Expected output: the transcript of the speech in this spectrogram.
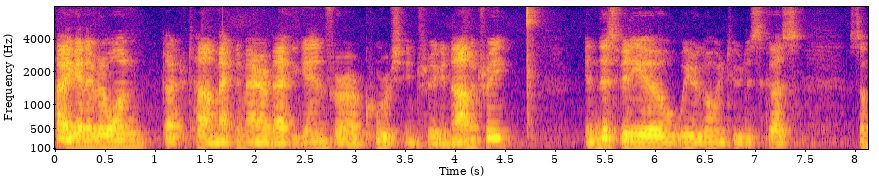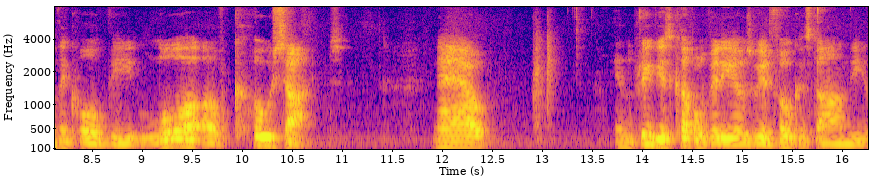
Hi again, everyone. Dr. Tom McNamara back again for our course in trigonometry. In this video, we are going to discuss something called the law of cosines. Now, in the previous couple of videos, we had focused on the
